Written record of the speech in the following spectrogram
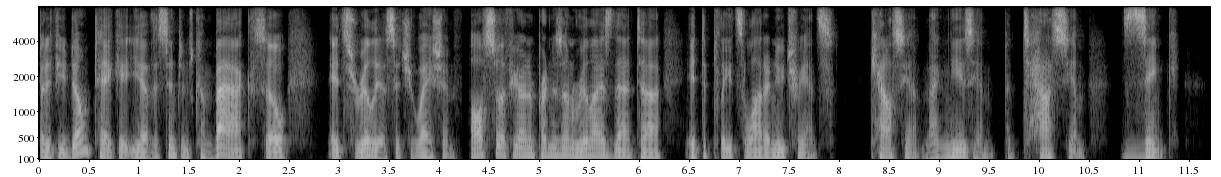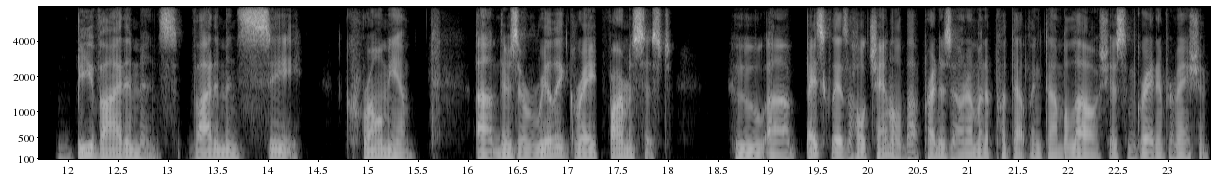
but if you don't take it, you have the symptoms come back. So it's really a situation. Also, if you're on a prednisone, realize that uh, it depletes a lot of nutrients calcium, magnesium, potassium, zinc, B vitamins, vitamin C, chromium. Um, there's a really great pharmacist who uh, basically has a whole channel about prednisone. I'm going to put that link down below. She has some great information.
